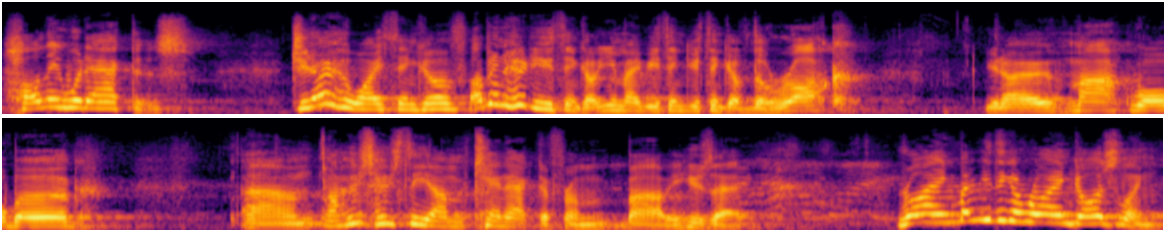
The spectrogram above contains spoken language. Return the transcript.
Hollywood actors, do you know who I think of? I mean, who do you think of? You maybe think you think of The Rock, you know, Mark Wahlberg. Um, oh, who's, who's the um, Ken actor from Barbie? Who's that? Ryan, maybe you think of Ryan Gosling.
